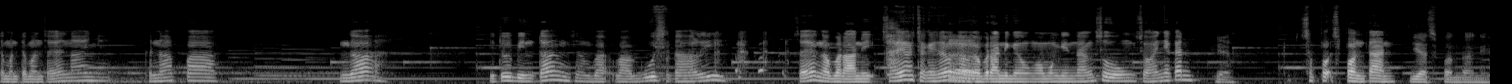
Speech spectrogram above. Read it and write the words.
teman-teman saya nanya kenapa? Enggak itu bintang ba- bagus sekali. Saya nggak berani saya cek saya nggak nggak berani ngomongin langsung. Soalnya kan ya. spo- spontan. Ya spontan ya.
